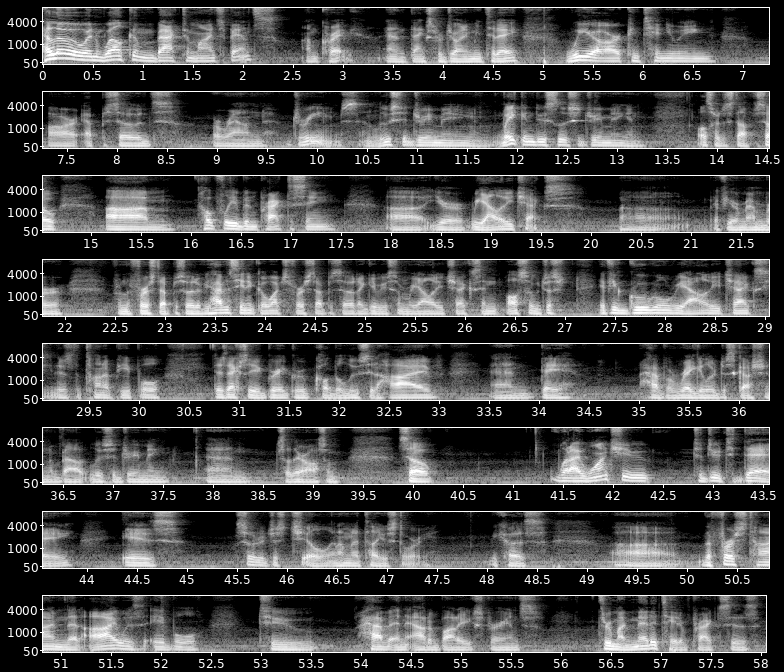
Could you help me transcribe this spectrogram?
Hello and welcome back to MindSpanse. I'm Craig and thanks for joining me today. We are continuing our episodes around dreams and lucid dreaming and wake induced lucid dreaming and all sorts of stuff. So, um, hopefully, you've been practicing uh, your reality checks. Uh, if you remember from the first episode, if you haven't seen it, go watch the first episode. I give you some reality checks. And also, just if you Google reality checks, there's a ton of people. There's actually a great group called the Lucid Hive, and they have a regular discussion about lucid dreaming. And so they're awesome. So, what I want you to do today is sort of just chill, and I'm going to tell you a story because uh, the first time that I was able to have an out of body experience through my meditative practices,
